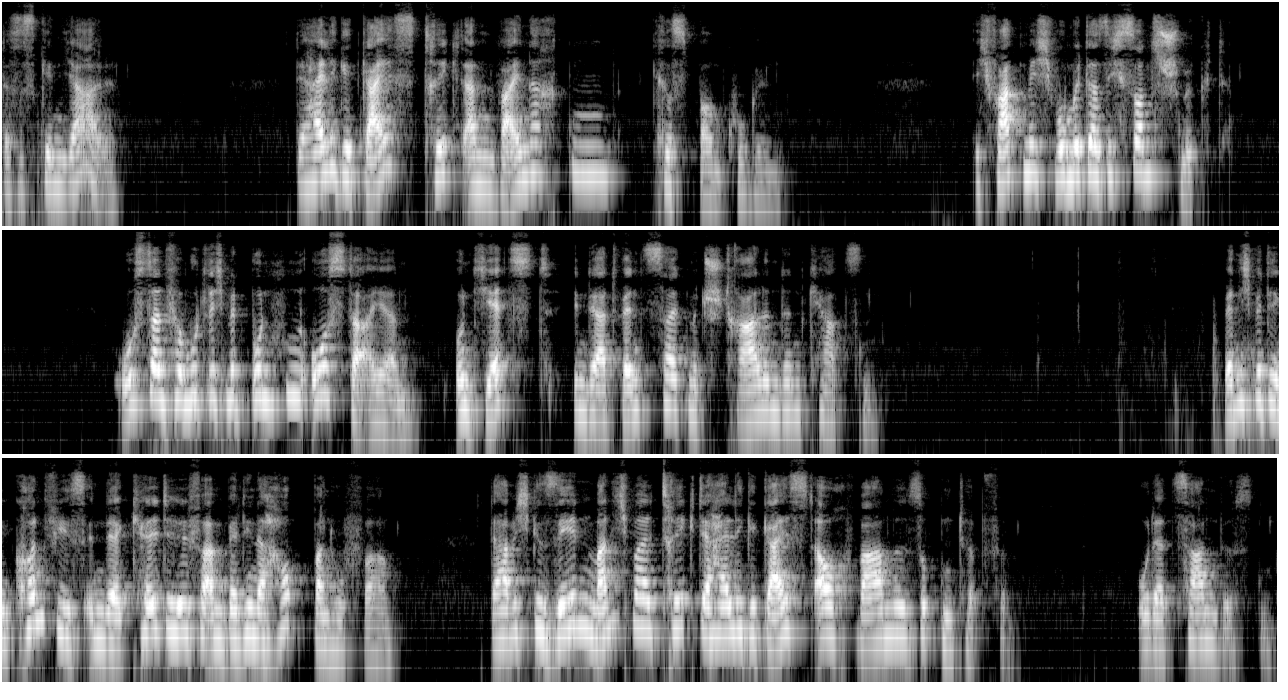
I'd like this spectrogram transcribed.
Das ist genial. Der Heilige Geist trägt an Weihnachten Christbaumkugeln. Ich frag mich, womit er sich sonst schmückt. Ostern vermutlich mit bunten Ostereiern und jetzt in der Adventszeit mit strahlenden Kerzen. Wenn ich mit den Konfis in der Kältehilfe am Berliner Hauptbahnhof war, da habe ich gesehen, manchmal trägt der Heilige Geist auch warme Suppentöpfe oder Zahnbürsten.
